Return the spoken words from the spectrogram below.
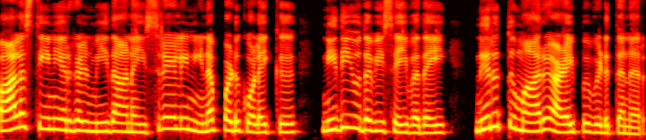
பாலஸ்தீனியர்கள் மீதான இஸ்ரேலின் இனப்படுகொலைக்கு நிதியுதவி செய்வதை நிறுத்துமாறு அழைப்பு விடுத்தனர்.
